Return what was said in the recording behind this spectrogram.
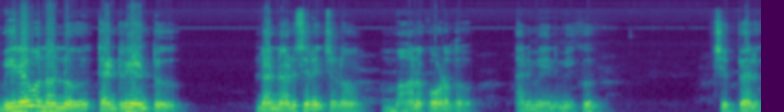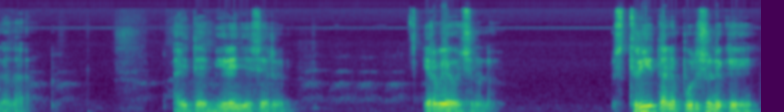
మీరేమో నన్ను తండ్రి అంటూ నన్ను అనుసరించడం మానకూడదు అని నేను మీకు చెప్పాను కదా. అయితే మీరేం చేశారు? ఇరవై వచనంలో స్త్రీ తన పురుషునికి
